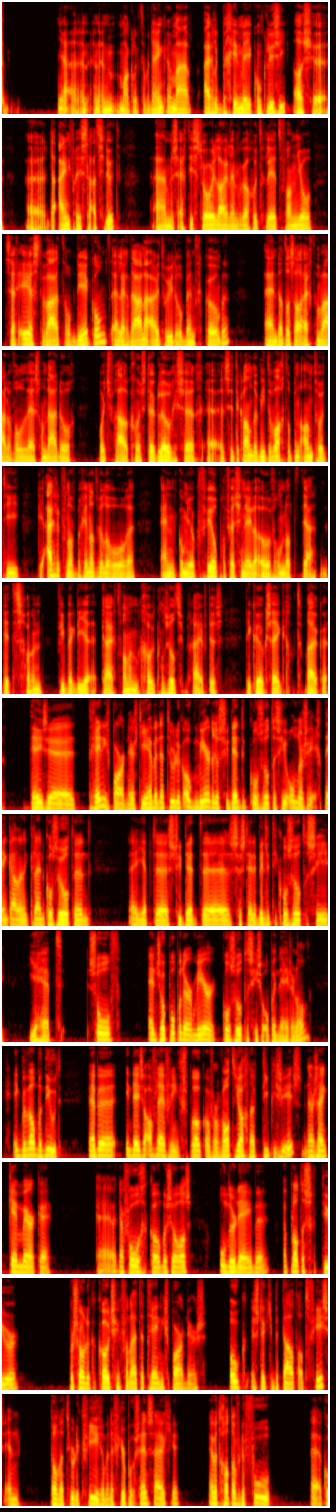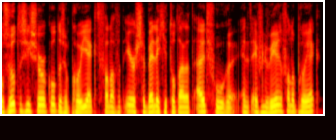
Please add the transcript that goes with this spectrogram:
ja, en, en, en makkelijk te bedenken, maar eigenlijk begin met je conclusie als je eh, de eindpresentatie doet. Ehm, dus echt die storyline heb ik wel goed geleerd van, joh, zeg eerst waar het op neerkomt en leg daarna uit hoe je erop bent gekomen. En dat was al echt een waardevolle les, want daardoor wordt je verhaal ook gewoon een stuk logischer. Eh, zit de klant ook niet te wachten op een antwoord die, die eigenlijk vanaf het begin had willen horen. En kom je ook veel professioneler over, omdat ja, dit is gewoon feedback die je krijgt van een groot consultiebedrijf. Dus die kun je ook zeker goed gebruiken. Deze trainingspartners, die hebben natuurlijk ook meerdere studentenconsultancy onder zich. Denk aan een kleine consultant. Eh, je hebt de studenten sustainability consultancy. Je hebt Solve. En zo poppen er meer consultancies op in Nederland. Ik ben wel benieuwd. We hebben in deze aflevering gesproken over wat jacht nou typisch is. Daar zijn kenmerken eh, naar voren gekomen zoals ondernemen, een platte structuur, persoonlijke coaching vanuit de trainingspartners. Ook een stukje betaald advies en dan natuurlijk vieren met een 4% stuitje. We hebben het gehad over de Full eh, Consultancy Circle, dus een project vanaf het eerste belletje tot aan het uitvoeren en het evalueren van een project.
